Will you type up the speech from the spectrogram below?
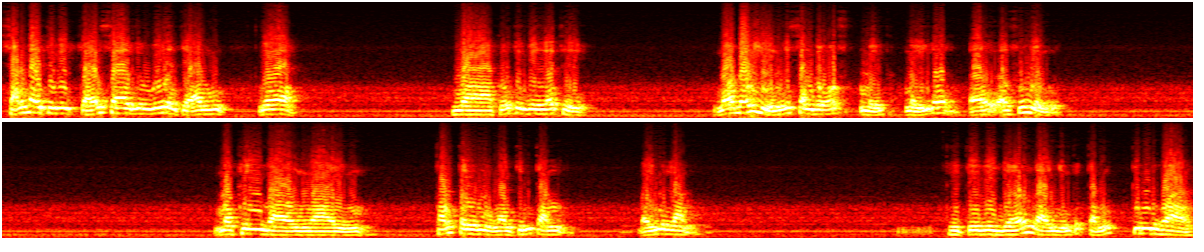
sẵn đây tôi đi kể sơ cho quý anh chị em nghe nhà của TV đó thì nó đối diện với sân golf Mỹ Mỹ đó ở ở Phú Nhuận. Mà khi vào ngày tháng 4 1975 thì TV nhớ lại những cái cảnh kinh hoàng.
